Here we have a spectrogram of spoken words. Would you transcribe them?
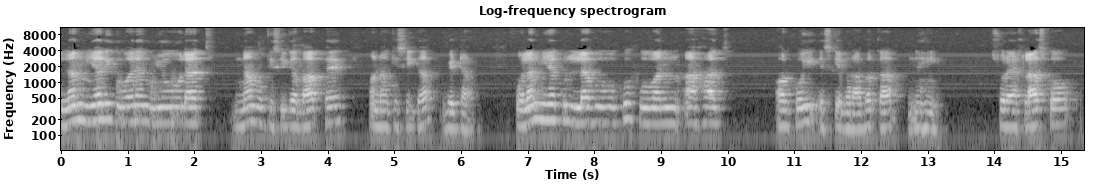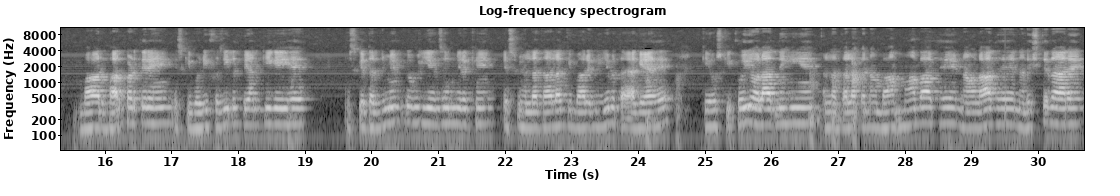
लम यलिद वलम यूलद। न वो किसी का बाप है और न किसी का बेटा। वलम यकुल्लहु कुफुवन अहद। और कोई इसके बराबर का नहीं। सूरह अखलास को बार बार पढ़ते रहें। इसकी बड़ी फजीलत बयान की गई है। इसके तर्जमे को भी ये जहन में रखें। इसमें अल्लाह ताला के बारे में ये बताया गया है कि उसकी कोई औलाद नहीं है। अल्लाह ताला का ना बाप माँ बाप है, ना औलाद है, ना रिश्तेदार है।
